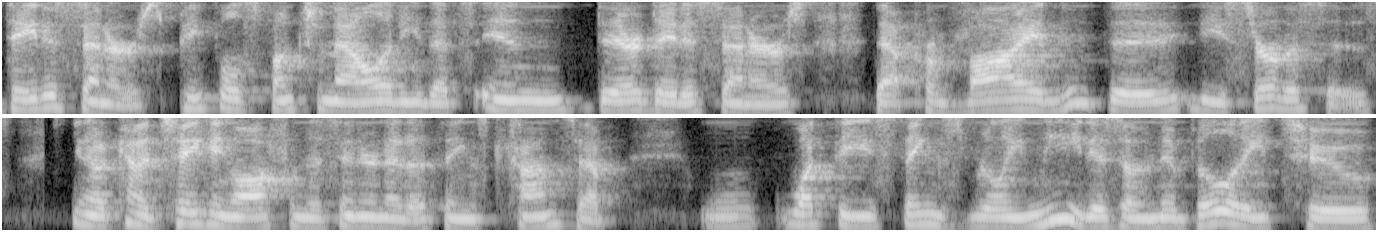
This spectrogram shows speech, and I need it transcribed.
data centers, people's functionality that's in their data centers that provide the, these services, you know, kind of taking off from this Internet of Things concept, what these things really need is an ability to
